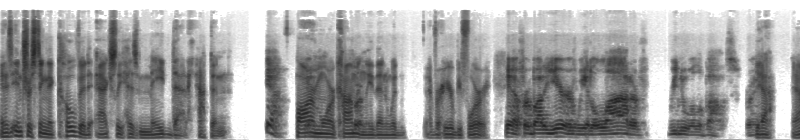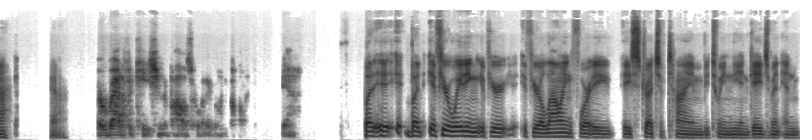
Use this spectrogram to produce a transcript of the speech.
And it's interesting that COVID actually has made that happen. Yeah. Far yeah. more commonly for, than would ever hear before. Yeah. For about a year, we had a lot of renewal of vows, right? Yeah. Yeah. Yeah. Or ratification of vows or whatever you want to call it. Yeah. But it, but if you're waiting, if you're if you're allowing for a a stretch of time between the engagement and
